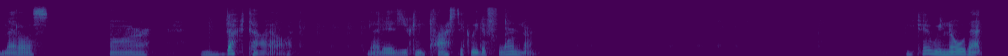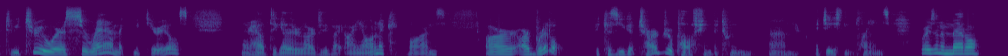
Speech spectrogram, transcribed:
Metals are ductile. That is, you can plastically deform them. Okay, we know that to be true, whereas ceramic materials that are held together largely by ionic bonds are, are brittle because you get charge repulsion between um, adjacent planes. Whereas in a metal,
